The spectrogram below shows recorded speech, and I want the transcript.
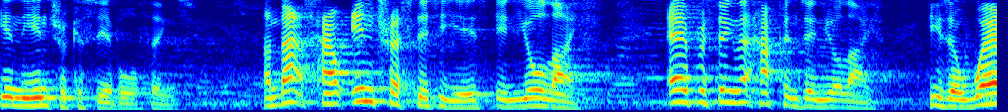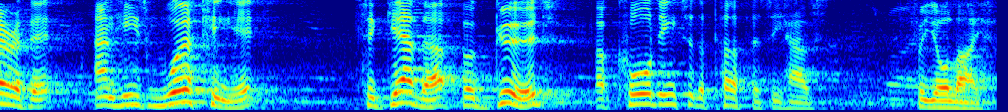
in the intricacy of all things. And that's how interested he is in your life. Everything that happens in your life, he's aware of it and he's working it together for good according to the purpose He has for your life.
